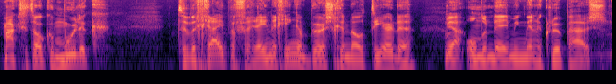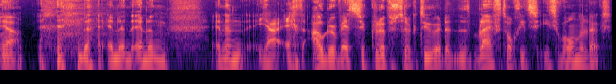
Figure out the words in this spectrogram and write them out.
Maakt het ook een moeilijk te begrijpen vereniging. Een beursgenoteerde ja. onderneming met een clubhuis. Ja. en een, en een, en een ja, echt ouderwetse clubstructuur. Dat, dat blijft toch iets, iets wonderlijks.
